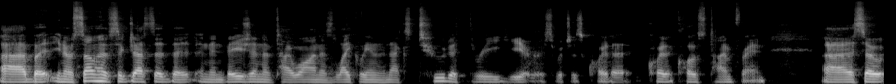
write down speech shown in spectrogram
Uh, but you know, some have suggested that an invasion of Taiwan is likely in the next two to three years, which is quite a quite a close time frame. Uh, so,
